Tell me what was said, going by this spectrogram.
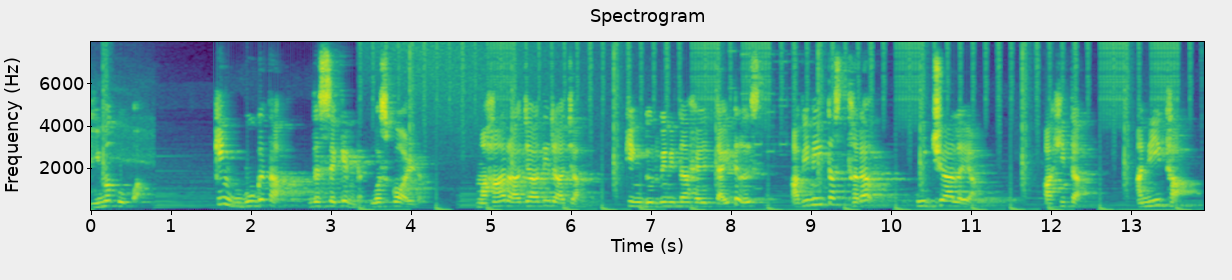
Bhimakopa. King Bhugata II was called Maharajadi Raja. King Durvinita held titles Avinita Sthara Pujyalaya, Ahita, Anitha,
